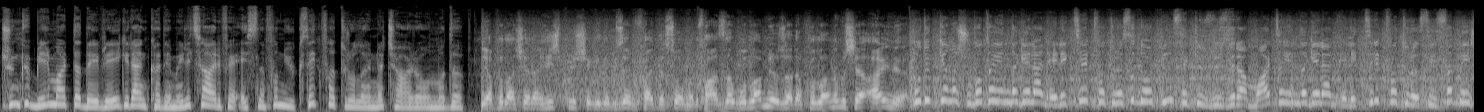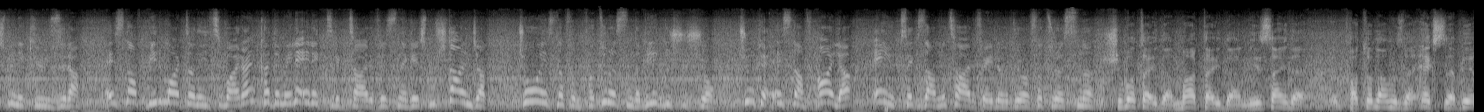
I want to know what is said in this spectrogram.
Çünkü 1 Mart'ta devreye giren kademeli tarife esnafın yüksek faturalarına çare olmadı. Yapılan şeylerin hiçbir şekilde bize bir faydası olmadı. Fazla kullanmıyoruz zaten. Kullandığımız şey aynı. Bu dükkana Şubat ayında gelen elektrik faturası 4800 lira, Mart ayında gelen elektrik faturası ise 5200 lira. Esnaf 1 Mart'tan itibaren kademeli elektrik tarifesine geçmişti ancak çoğu esnafın faturasında bir düşüş yok. Çünkü esnaf hala en yüksek zamlı tarifeyle ödüyor faturasını. Şubat ayında, Mart ayında, Nisan ayında e, faturalarımızda ekstra bir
